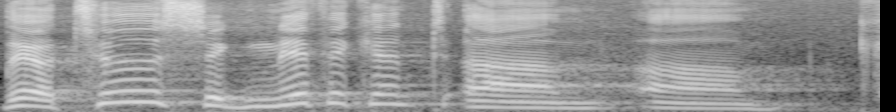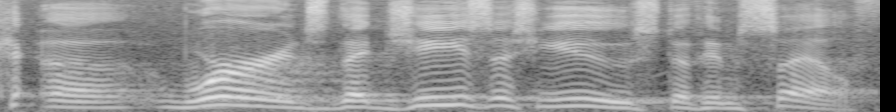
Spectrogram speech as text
there are two significant um, um, uh, words that Jesus used of himself.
